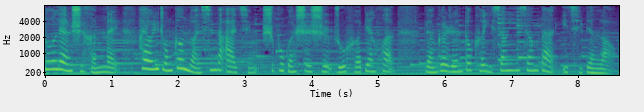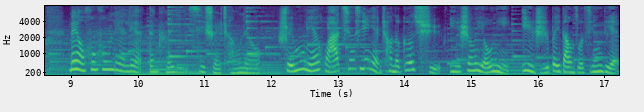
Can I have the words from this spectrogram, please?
初恋是很美，还有一种更暖心的爱情，是不管世事如何变幻，两个人都可以相依相伴，一起变老。没有轰轰烈烈，但可以细水长流。水木年华倾心演唱的歌曲《一生有你》一直被当作经典。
